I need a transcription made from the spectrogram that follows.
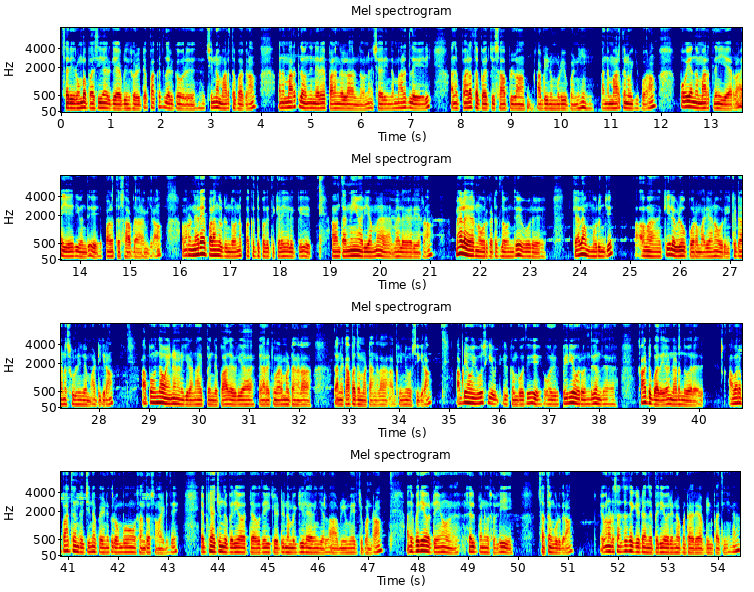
சரி ரொம்ப பசியாக இருக்கே அப்படின்னு சொல்லிட்டு பக்கத்தில் இருக்க ஒரு சின்ன மரத்தை பார்க்குறான் அந்த மரத்தில் வந்து நிறைய பழங்கள்லாம் இருந்தோன்னே சரி இந்த மரத்தில் ஏறி அந்த பழத்தை பறித்து சாப்பிட்லாம் அப்படின்னு முடிவு பண்ணி அந்த மரத்தை நோக்கி போகிறான் போய் அந்த மரத்துலேயும் ஏறுறான். ஏறி வந்து பழத்தை சாப்பிட ஆரம்பிக்கிறான். அப்புறம் நிறைய பழங்கள் இருந்தோடனே பக்கத்து பக்கத்து கிளைகளுக்கு அவன் தன்னையும் அறியாமல் மேலே ஏறிடுறான். மேலே ஏறின ஒரு கட்டத்தில் வந்து ஒரு கிளை முறிஞ்சு அவன் கீழே விழுவ போகிற மாதிரியான ஒரு இக்கட்டான சூழ்நிலையை மாட்டிக்கிறான். அப்போ வந்து அவன் என்ன நினைக்கிறான்னா இப்போ இந்த பாதை வழியாக யாராச்சும் வரமாட்டாங்களா? தன்னை காப்பாற்ற மாட்டாங்களா? அப்படின்னு யோசிக்கிறான். அப்படி அவன் யோசிக்க இருக்கும்போது ஒரு பெரியவர் வந்து அந்த காட்டு பாதையில் நடந்து வர்றாரு. அவரை பார்த்து அந்த சின்ன பையனுக்கு ரொம்பவும் சந்தோஷம் ஆகிடுது எப்படியாச்சும் இந்த பெரியவர்கிட்ட உதவி கேட்டு நம்ம கீழே இறங்கிடலாம் அப்படின்னு முயற்சி பண்ணுறான் அந்த பெரியவர்கிட்டையும் ஹெல்ப் பண்ணுங்க சொல்லி சத்தம் கொடுக்குறான். இவனோட சத்தத்தை கேட்டு அந்த பெரியவர் என்ன பண்ணுறாரு அப்படின்னு பார்த்தீங்கன்னா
